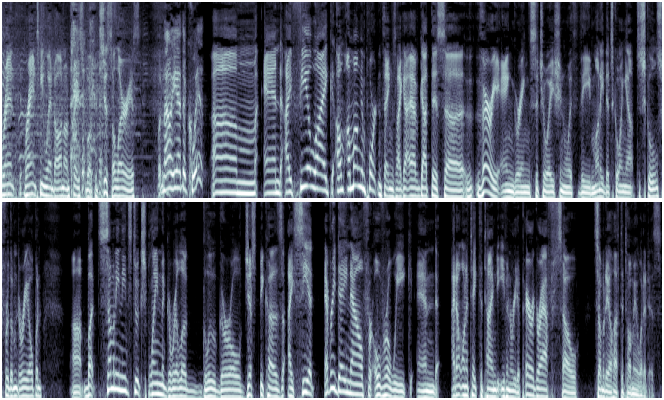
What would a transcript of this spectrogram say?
rant, rant he went on on Facebook. It's just hilarious. but now he had to quit. Um, and I feel like um, among important things, like I, I've got this uh, very angering situation with the money that's going out to schools for them to reopen. Uh, but somebody needs to explain the Gorilla Glue Girl just because I see it every day now for over a week, and I don't want to take the time to even read a paragraph. So somebody will have to tell me what it is.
